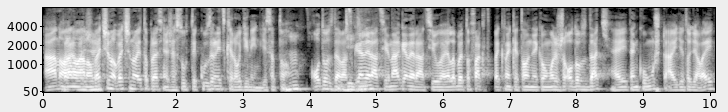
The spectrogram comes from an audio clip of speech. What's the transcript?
Áno, Práve, áno, áno. že- Väčšinou, väčšinou je to presne, že sú tie kúzelnické rodiny, kde sa to Mhm. odovzdáva z Dedí. generácie na generáciu, hej, lebo je to fakt pekné, keď to niekomu môžeš odovzdať, hej, ten kumšt a ide to ďalej.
